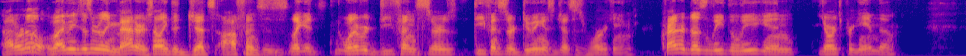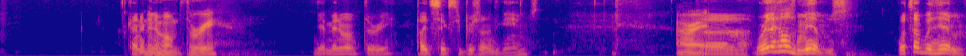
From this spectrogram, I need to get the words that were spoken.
I don't know. I mean, it doesn't really matter. It's not like the Jets' offense is like it's whatever defense defenses are doing as the Jets is working. Crowder does lead the league in yards per game, though. Kind of Minimum three. Yeah, minimum three. Played sixty percent of the games. All right. Uh, where the hell's Mims? What's up with him?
